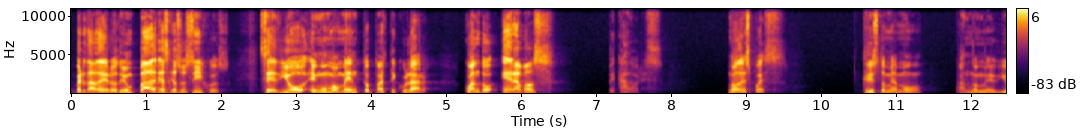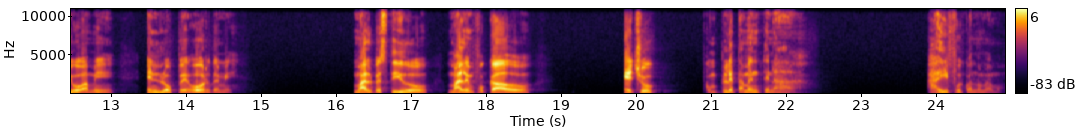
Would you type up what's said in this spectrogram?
verdadero, de un padre hacia sus hijos, se dio en un momento particular, cuando éramos pecadores, no después. Cristo me amó cuando me vio a mí en lo peor de mí. Mal vestido, mal enfocado, hecho completamente nada. Ahí fue cuando me amó.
